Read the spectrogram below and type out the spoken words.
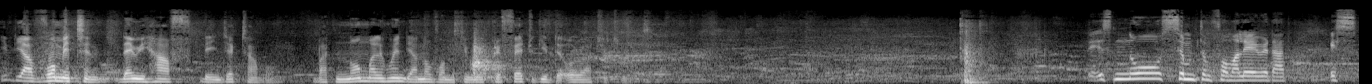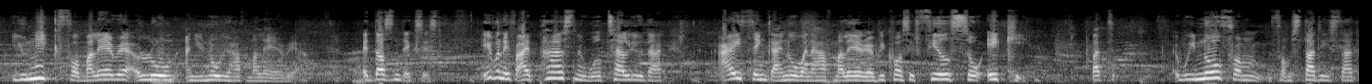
If they are vomiting, then we have the injectable. But normally, when they are not vomiting, we prefer to give the oral treatment. There is no symptom for malaria that is unique for malaria alone and you know you have malaria. It doesn't exist. Even if I personally will tell you that I think I know when I have malaria because it feels so achy. But we know from, from studies that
